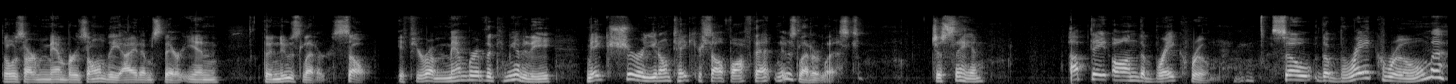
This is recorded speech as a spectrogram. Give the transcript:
Those are members only items there in the newsletter. So if you're a member of the community, make sure you don't take yourself off that newsletter list. Just saying. Update on the break room. So the break room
